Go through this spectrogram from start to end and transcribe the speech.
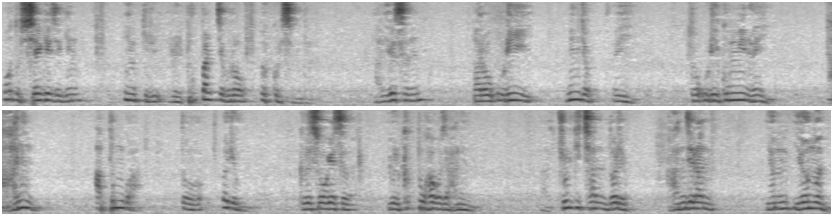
모두 세계적인 인기를 폭발적으로 얻고 있습니다. 아, 이것은 바로 우리 민족의 또 우리 국민의 많은 아픔과 또 어려움 그 속에서 이걸 극복하고자 하는 아, 줄기찬 노력, 간절한 염, 염원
